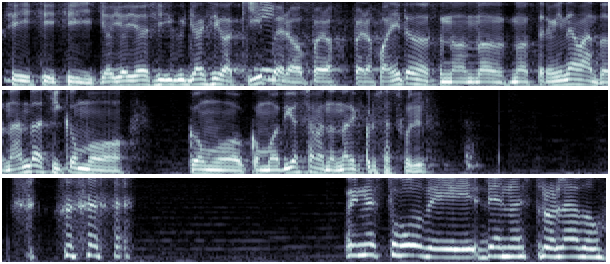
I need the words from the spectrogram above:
sí, sí, sí, yo, yo, yo, yo sigo aquí, pero, pero, pero Juanito nos, nos, nos, termina abandonando, así como, como, como Dios abandonó el Cruz Azul. Hoy no estuvo de, de nuestro lado,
